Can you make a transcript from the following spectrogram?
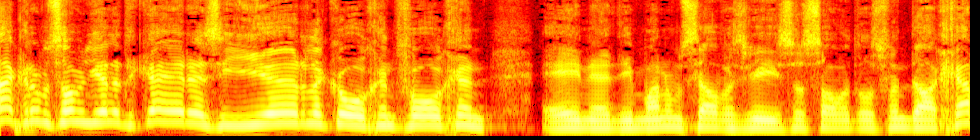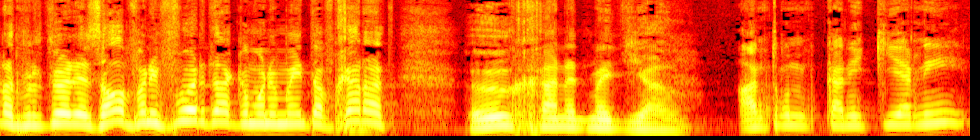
lekker om saam met julle te kuier. Dis 'n heerlike oggend vanoggend en uh, die man homself is weer hier so saam met ons vandag. Gerard Pretoria is half van die Voortrekker Monument of Gerard. Hoe gaan dit met jou? Anton kan nie keer nie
